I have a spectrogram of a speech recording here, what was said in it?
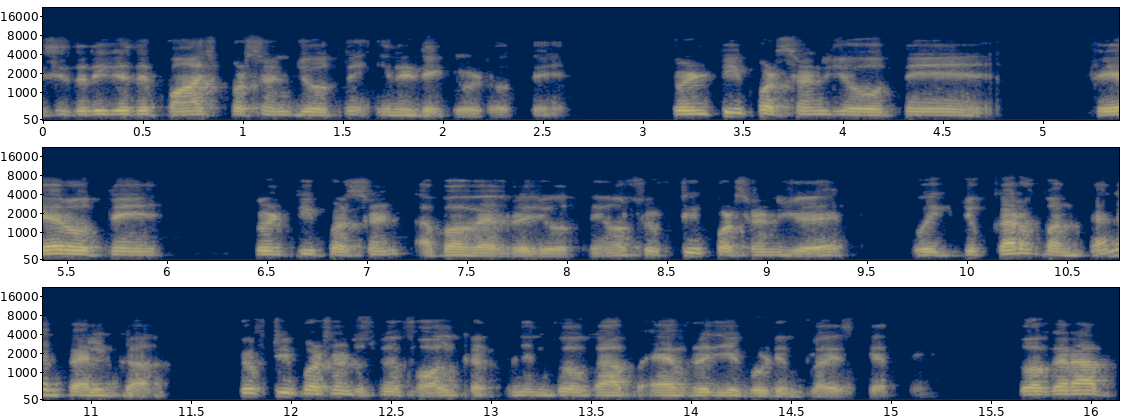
इसी तरीके से पाँच परसेंट जो होते हैं इनडिकेट होते हैं। ट्वेंटी परसेंट जो होते हैं फेयर होते हैं, ट्वेंटी परसेंट अबव एवरेज होते हैं। और फिफ्टी परसेंट जो है वो एक जो कर्व बनता है ना बेल का फिफ्टी परसेंट उसमें फॉल करते हैं, जिनको आप एवरेज या गुड एम्प्लॉयज़ कहते हैं। तो अगर आप,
